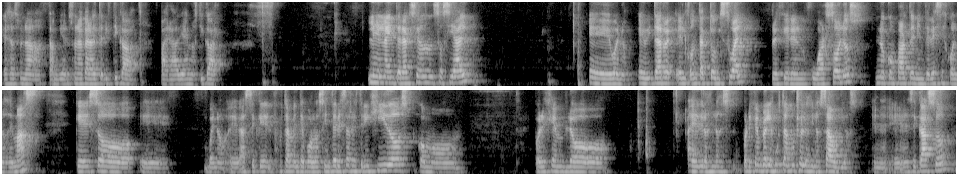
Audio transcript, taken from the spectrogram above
esa es una, también es una característica para diagnosticar. En la interacción social, eh, bueno, evitar el contacto visual, prefieren jugar solos, no comparten intereses con los demás, que eso, eh, bueno, eh, hace que justamente por los intereses restringidos, como por ejemplo, por ejemplo, les gustan mucho los dinosaurios. En, ese caso,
